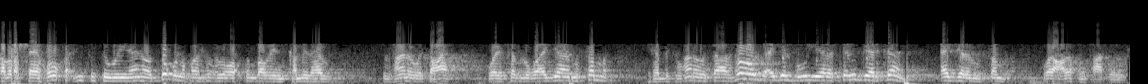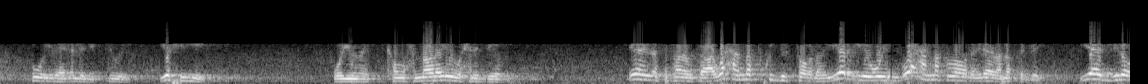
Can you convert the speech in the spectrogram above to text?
قبر الشيخوخ أنتم توينان ودقنا قنشوخ الوقتن بغين كمدها سبحانه وتعالى ولتبلغ أجل المصمم رب سبحانه وتعالى فهو بأجل بوية لتلقى أركان أجل المصمم ولا عليكم تعقلون هو إله الذي يحيي ويميت كم حنا رأيه وحنا الجيوب إلهي سبحانه وتعالى وحا نفس كل جهة طغلا يرئي إيه وين وحا نفس الله إلهي بأن نفس الجيد يأدي له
